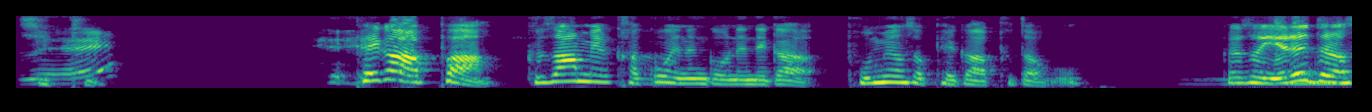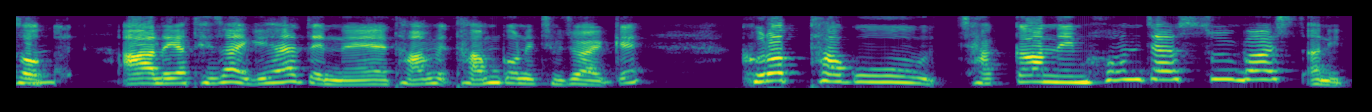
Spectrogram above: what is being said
질투. 왜? 배가 아파. 그 사람이 갖고 응. 있는 거는 내가 보면서 배가 아프다고. 그래서 예를 들어서 음. 아 내가 대사 얘기해야 되네. 다음에 다음 거는 제조할게. 그렇다고 작가님 혼자 술 마시 아니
